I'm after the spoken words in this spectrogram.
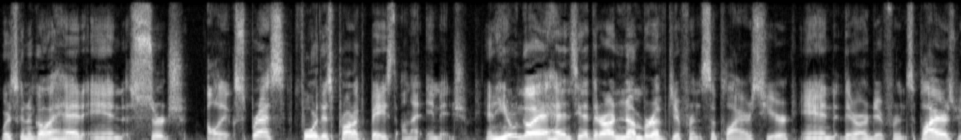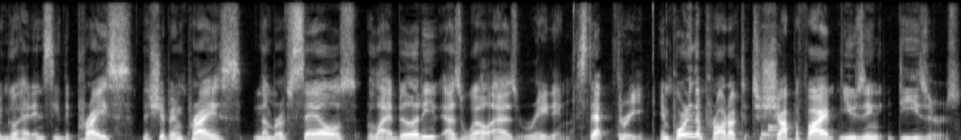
where it's going to go ahead and search AliExpress for this product based on that image. And here we go ahead and see that there are a number of different suppliers here, and there are different suppliers. We can go ahead and see the price, the shipping price, number of sales, reliability, as well as rating. Step three, importing the product to Shopify using DSers.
